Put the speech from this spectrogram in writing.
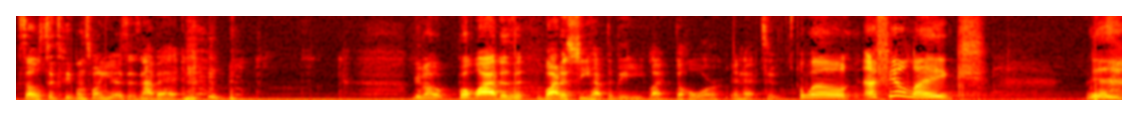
So six people in twenty years is not bad. you know? But why does it why does she have to be like the whore in that too? Well, I feel like yeah,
